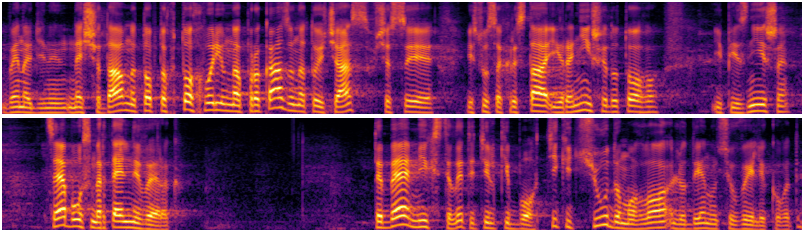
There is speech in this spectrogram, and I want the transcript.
винайдені нещодавно. Тобто, хто хворів на проказу на той час, в часи Ісуса Христа і раніше до того, і пізніше, це був смертельний вирок. Тебе міг зцілити тільки Бог, тільки чудо могло людину цю вилікувати.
